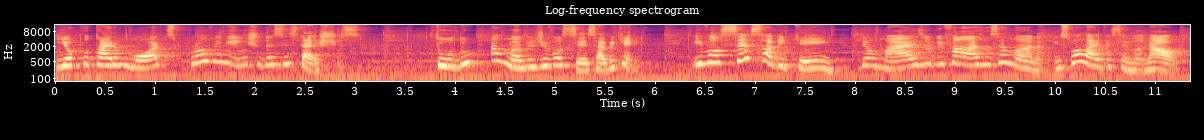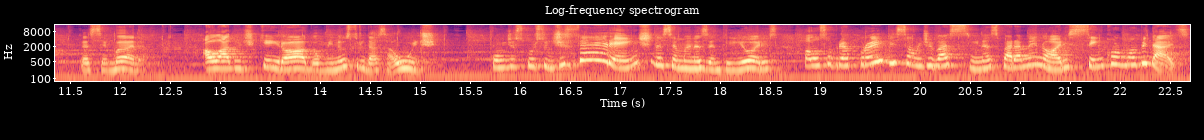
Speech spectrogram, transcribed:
e ocultar mortes provenientes desses testes. Tudo a mando de você sabe quem. E você sabe quem deu mais o que falar essa semana. Em sua live semanal da semana, ao lado de Queiroga, o ministro da Saúde, com um discurso diferente das semanas anteriores, falou sobre a proibição de vacinas para menores sem comorbidades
